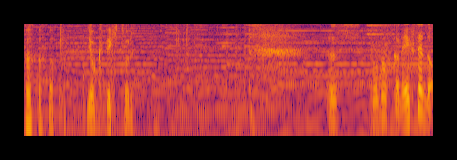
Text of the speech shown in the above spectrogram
よくできとる。よし、届くかな。エクセンド。い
